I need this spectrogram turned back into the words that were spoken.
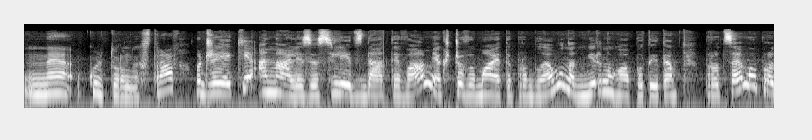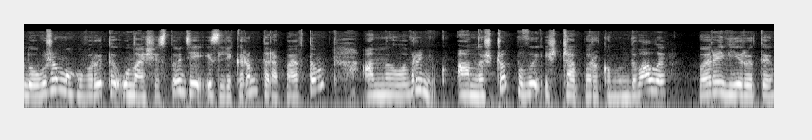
некультурних страв. Отже, які аналізи слід здати вам, якщо ви маєте проблему надмірного апетита? Про це ми продовжуємо говорити у нашій студії із лікарем-терапевтом Анною Лавренюк. Анно, що б ви іще порекомендували перевірити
